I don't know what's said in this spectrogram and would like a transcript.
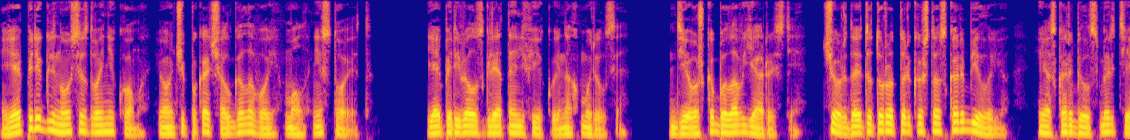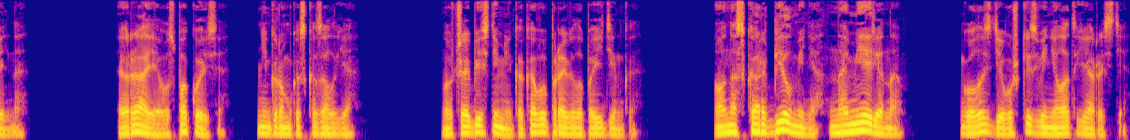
Я переглянулся с двойником, и он чуть покачал головой, мол, не стоит. Я перевел взгляд на эльфийку и нахмурился. Девушка была в ярости. Чёрт, да этот урод только что оскорбил ее, и оскорбил смертельно. «Рая, успокойся», — негромко сказал я. «Лучше объясни мне, каковы правила поединка». «Он оскорбил меня, намеренно!» Голос девушки звенел от ярости.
